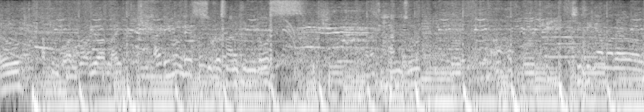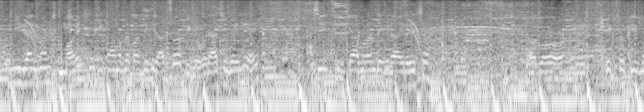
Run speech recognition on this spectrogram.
चाहनाहरू आफ्नो घर परिवारलाई सुख शान्ति मिलोस्। चाहन्छु। सिसी क्यामेराको छु। म हरेक सिसी क्यामेराले देखिरहेको छ। भिडियो गरिरहेको छु मैले है। सिसी क्यामेराले देखिरहेको रहेछ। अब एकचोटि म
